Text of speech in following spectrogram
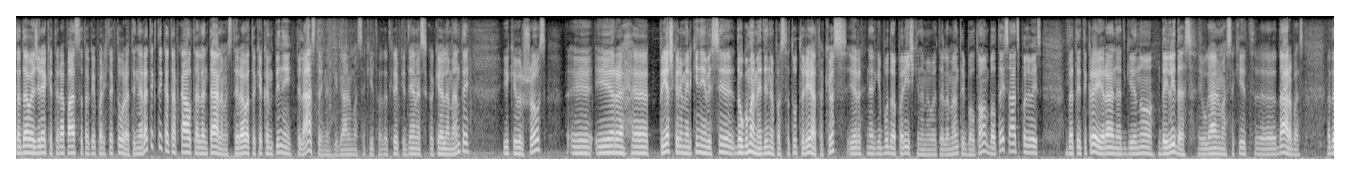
Tada važiuokit, yra pastato kaip architektūra. Tai nėra tik tai, kad apkalta lentelėmis, tai yra va tokie kampiniai pilastrai, netgi galima sakyti. Atkreipkite dėmesį, kokie elementai iki viršaus. E, Ir e, prieškarį merkiniai visi, dauguma medinių pastatų turėjo tokius ir netgi būdavo paryškinami va, elementai baltom, baltais atspalviais, bet tai tikrai yra netgi, nu, dailydės, jau galima sakyti, darbas. Bet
